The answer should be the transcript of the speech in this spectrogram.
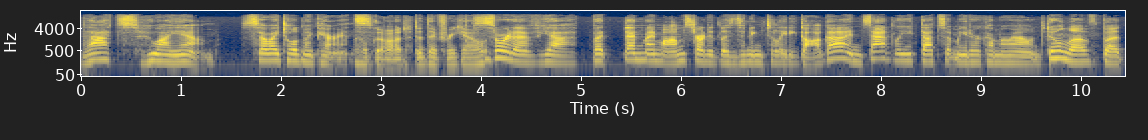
that's who I am. So I told my parents. Oh, God. Did they freak out? Sort of, yeah. But then my mom started listening to Lady Gaga, and sadly, that's what made her come around. Don't love, but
